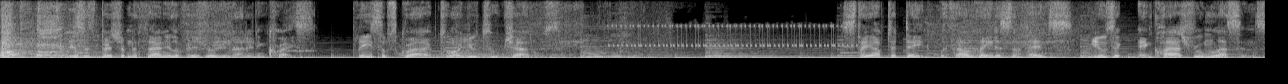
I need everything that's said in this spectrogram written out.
wrong, man. This is Bishop Nathanyel of Israel United in Christ. Please subscribe to our YouTube channels. Stay up to date with our latest events, music, and classroom lessons.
